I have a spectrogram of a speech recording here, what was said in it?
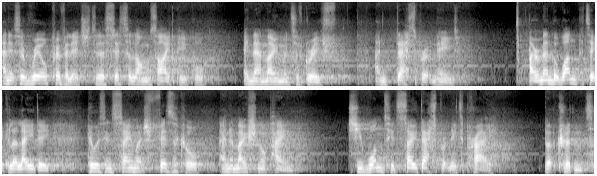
And it's a real privilege to sit alongside people in their moment of grief and desperate need. I remember one particular lady who was in so much physical and emotional pain. She wanted so desperately to pray, but couldn't.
